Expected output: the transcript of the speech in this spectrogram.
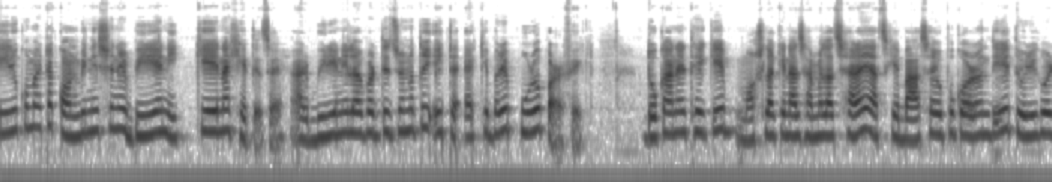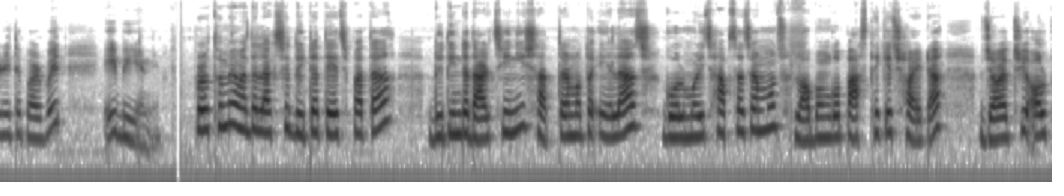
এইরকম একটা কম্বিনেশনের বিরিয়ানি কে না খেতে চায়? আর বিরিয়ানি লাভারদের জন্য তো এটা একেবারে পুরো পারফেক্ট দোকানে থেকে মশলা কেনা ঝামেলা ছাড়াই আজকে বাসায় উপকরণ দিয়ে তৈরি করে নিতে পারবেন এই বিরিয়ানি। প্রথমে আমাদের লাগছে দুইটা তেজপাতা দুই তিনটা দারচিনি, সাতটার মতো এলাচ, গোলমরিচ হাফ চা চামচ, লবঙ্গ পাঁচ থেকে ছয়টা। জয়ত্রী অল্প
